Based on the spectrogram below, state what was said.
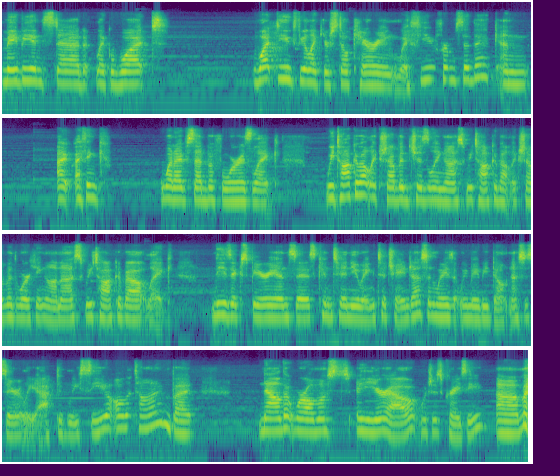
maybe instead like what what do you feel like you're still carrying with you from Sidak? And I I think what I've said before is like we talk about like Shabad chiseling us, we talk about like Shabad working on us, we talk about like these experiences continuing to change us in ways that we maybe don't necessarily actively see all the time. But now that we're almost a year out, which is crazy, um,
